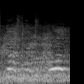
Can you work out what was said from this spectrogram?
That's explode!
